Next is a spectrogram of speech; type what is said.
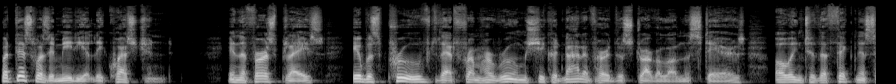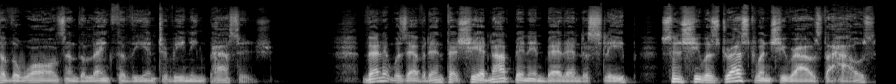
but this was immediately questioned. In the first place, it was proved that from her room she could not have heard the struggle on the stairs, owing to the thickness of the walls and the length of the intervening passage. Then it was evident that she had not been in bed and asleep, since she was dressed when she roused the house,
